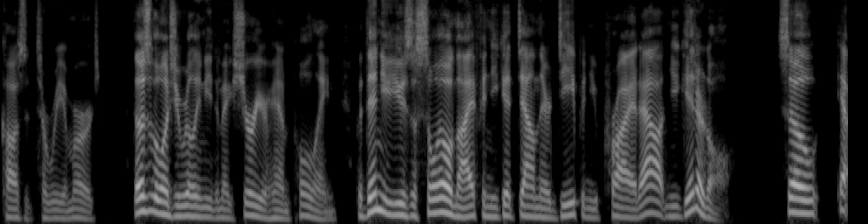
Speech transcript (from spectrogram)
cause it to reemerge. Those are the ones you really need to make sure you're hand pulling. But then you use a soil knife and you get down there deep and you pry it out and you get it all. So, yeah,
